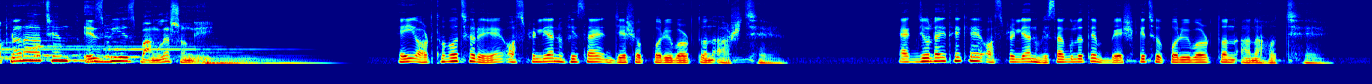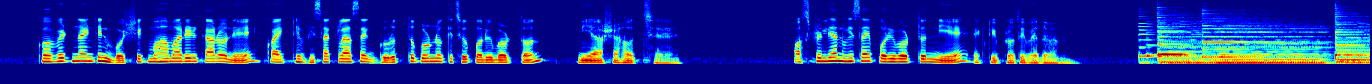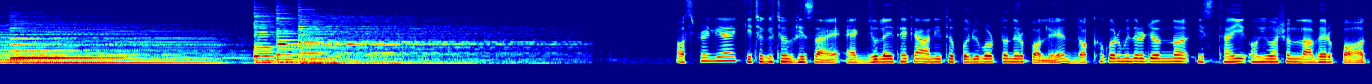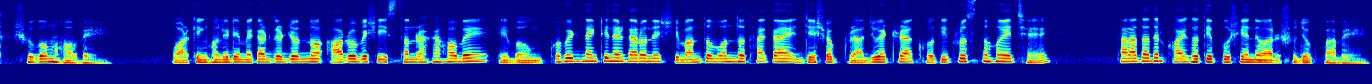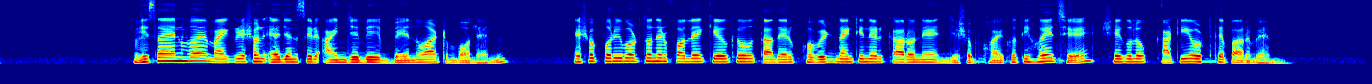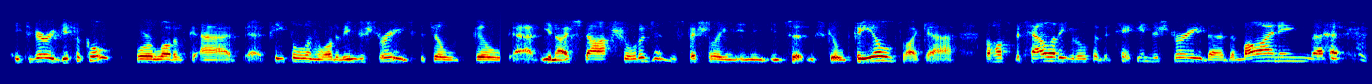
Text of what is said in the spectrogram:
আপনারা আছেন এসবিএস বাংলার সঙ্গে। এই অর্থবছরে অস্ট্রেলিয়ান ভিসায় যেসব পরিবর্তন আসছে, এক জুলাই থেকে অস্ট্রেলিয়ান ভিসাগুলোতে বেশ কিছু পরিবর্তন আনা হচ্ছে। কোভিড নাইন্টিন বৈশ্বিক মহামারীর কারণে কয়েকটি ভিসা ক্লাসে গুরুত্বপূর্ণ কিছু পরিবর্তন নিয়ে আসা হচ্ছে। অস্ট্রেলিয়ান ভিসায় পরিবর্তন নিয়ে একটি প্রতিবেদন। অস্ট্রেলিয়ায় কিছু কিছু ভিসায় এক জুলাই থেকে আনিত পরিবর্তনের ফলে দক্ষ কর্মীদের জন্য স্থায়ী অভিবাসন লাভের পথ সুগম হবে। ওয়ার্কিং হলিডে মেকারদের জন্য আরও বেশি স্থান রাখা হবে এবং কোভিড নাইন্টিনের কারণে সীমান্ত বন্ধ থাকায় যেসব গ্রাজুয়েটরা ক্ষতিগ্রস্ত হয়েছে, তারা তাদের ক্ষয়ক্ষতি পুষিয়ে নেওয়ার সুযোগ পাবে। ভিসা এনভয় মাইগ্রেশন এজেন্সির আইনজীবী বেনওয়ার্ট বলেন এসব পরিবর্তনের ফলে কেউ কেউ তাদের কোভিড নাইন্টিনের কারণে যেসব ক্ষয়ক্ষতি হয়েছে, সেগুলো কাটিয়ে উঠতে পারবেন। It's very difficult for a lot of uh, people and a lot of industries to fill, fill uh, you know, staff shortages, especially in, in, in certain skilled fields like uh, the hospitality, but also the tech industry, the, the mining, the,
